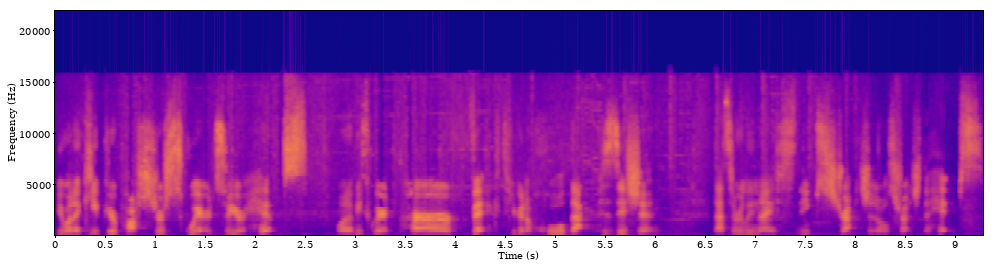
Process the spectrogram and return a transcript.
You wanna keep your posture squared. So your hips wanna be squared. Perfect. You're gonna hold that position. That's a really nice deep stretch. It'll stretch the hips.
